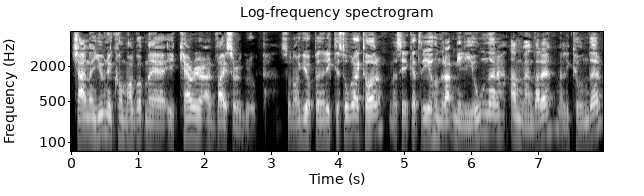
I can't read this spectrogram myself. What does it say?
China Unicom har gått med i Carrier Advisory Group. Så nu har gruppen en riktigt stor aktör med cirka 300 miljoner användare eller kunder.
